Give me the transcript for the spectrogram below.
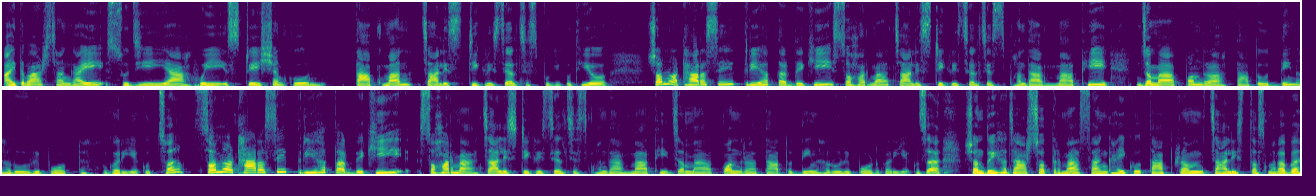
आइतबार साङ्घाई सुजिया हुई स्टेशनको तापमान चालिस डिग्री सेल्सियस पुगेको थियो। सन् अठार सय त्रिहत्तरदेखि सहरमा चालिस डिग्री सेल्सियस भन्दा माथि जम्मा पन्ध्र तातो दिनहरू रिपोर्ट गरिएको छ। सन् अठार सय त्रिहत्तरदेखि सहरमा चालिस डिग्री सेल्सियस भन्दा माथि जम्मा पन्ध्र तातो दिनहरू रिपोर्ट गरिएको छ। सन् दुई हजार सत्रमा साङ्घाईको तापक्रम चालिस दशमलव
